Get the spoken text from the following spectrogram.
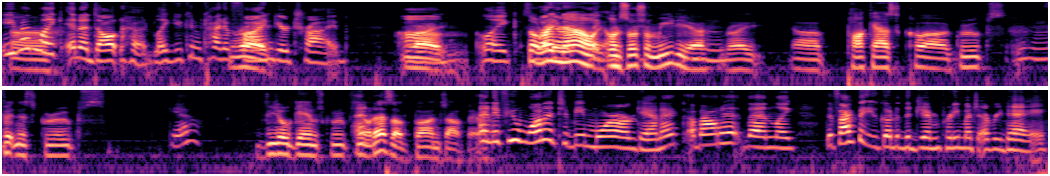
Even Uh, like in adulthood, like you can kind of Right. find your tribe. Right. Um, Like So right now like, on social media, Mhm. right, uh, podcast cl- groups, mhm. fitness groups, yeah. video games groups. You know, there's a bunch out there. And if you wanted to be more organic about it, then like the fact that you go to the gym pretty much every day,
